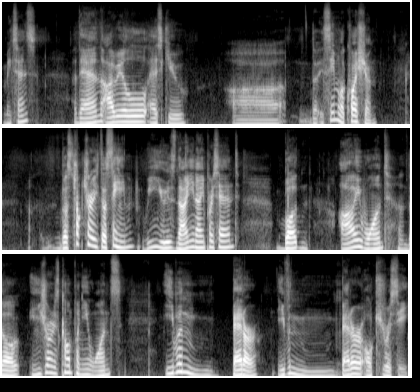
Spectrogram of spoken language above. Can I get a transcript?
Make sense? Then I will ask you uh, the similar question. The structure is the same. We use 99%, but I want the insurance company wants even better, even better accuracy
